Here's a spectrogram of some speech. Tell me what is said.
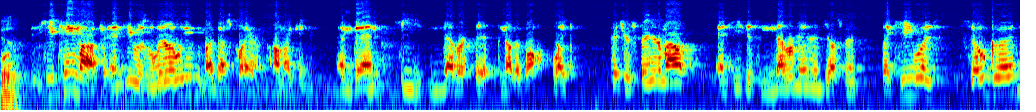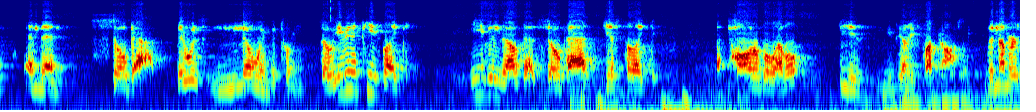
you know, he came up, and he was literally my best player on my team. And then he never hit another ball. Like pitchers figured him out, and he just never made an adjustment. Like he was so good, and then so bad. There was no in between. So even if he's like evens out that so bad just to like a tolerable level, he is he's gonna be fucking awesome. The numbers,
